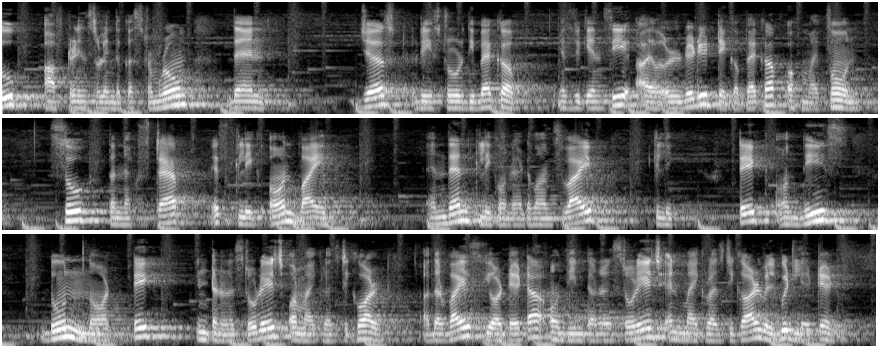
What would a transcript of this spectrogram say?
loop after installing the custom ROM then just restore the backup as you can see I already take a backup of my phone. So the next step is click on wipe and then click on advanced wipe click take on these. Do not take internal storage or micro SD card. Otherwise your data on the internal storage and micro SD card will be deleted.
